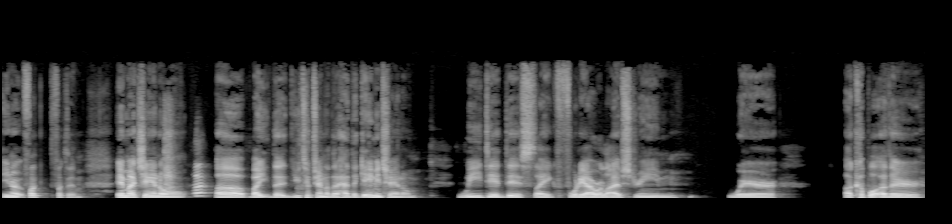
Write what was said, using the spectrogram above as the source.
you know, fuck fuck them. In my channel, uh, by the YouTube channel that I had, the gaming channel, we did this like 40 hour live stream where a couple other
